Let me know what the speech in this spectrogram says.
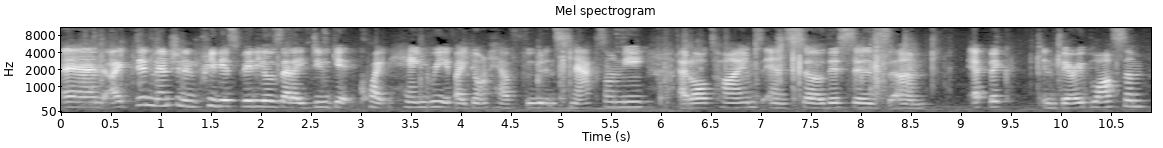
And I did mention in previous videos that I do get quite hangry if I don't have food and snacks on me at all times. And so this is um, Epic and Berry Blossom.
